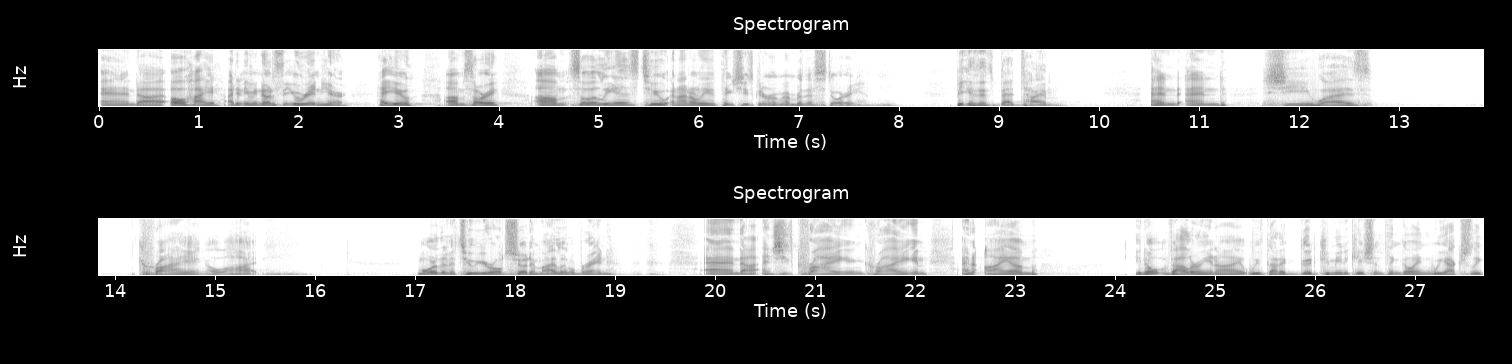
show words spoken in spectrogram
And uh, oh hi, I didn't even notice that you were in here. Hey you. Um sorry. Um, so Aaliyah is two, and I don't even think she's gonna remember this story. Because it's bedtime. And and she was crying a lot more than a two year old should in my little brain. and, uh, and she's crying and crying, and, and I am. You know, Valerie and I, we've got a good communication thing going. We actually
